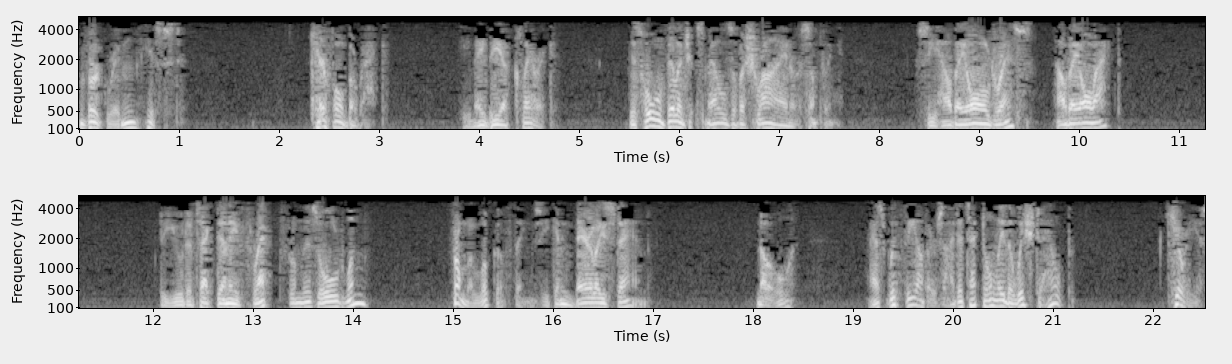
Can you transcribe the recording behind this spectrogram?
Vergrim hissed. Careful, Barak. He may be a cleric. This whole village smells of a shrine or something. See how they all dress, how they all act? Do you detect any threat from this old one? From the look of things, he can barely stand. No. As with the others, I detect only the wish to help. Curious.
